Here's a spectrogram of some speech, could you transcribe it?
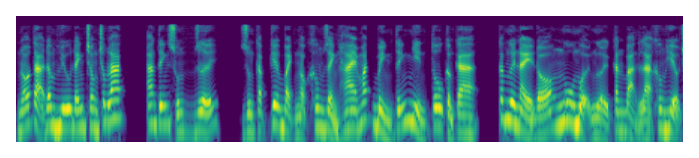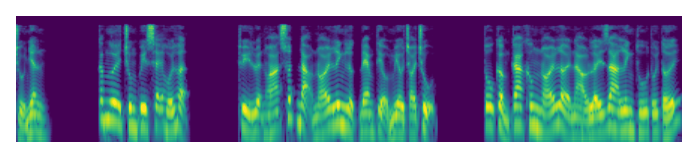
Nó tả đâm hữu đánh trong chốc lát, an tĩnh xuống dưới, dùng cặp kia bạch ngọc không rảnh hai mắt bình tĩnh nhìn tô cầm ca, các ngươi này đó ngu mọi người căn bản là không hiểu chủ nhân. Các ngươi trung quy sẽ hối hận. Thủy luyện hóa xuất đạo nói linh lực đem tiểu miêu trói trụ. Tô Cẩm Ca không nói lời nào lấy ra linh thú túi tới,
